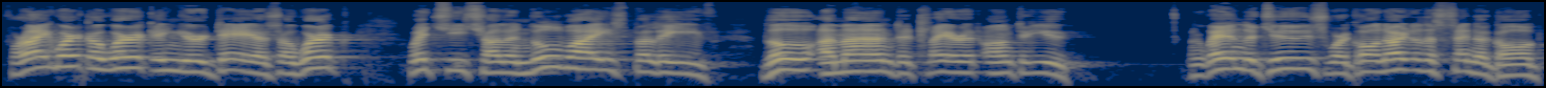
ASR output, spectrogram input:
For I work a work in your days, a work which ye shall in no wise believe, though a man declare it unto you. And when the Jews were gone out of the synagogue,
